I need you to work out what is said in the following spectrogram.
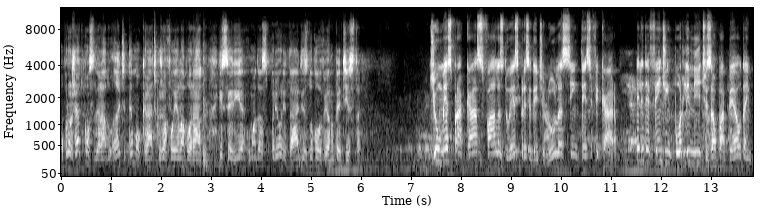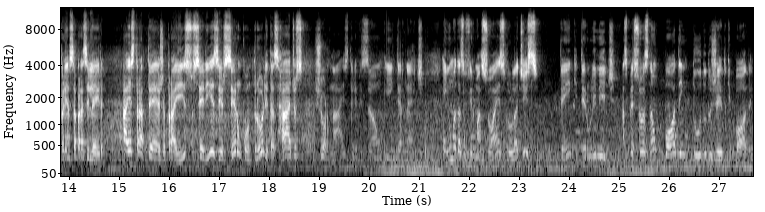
O projeto considerado antidemocrático já foi elaborado e seria uma das prioridades do governo petista. De um mês para cá, as falas do ex-presidente Lula se intensificaram. Ele defende impor limites ao papel da imprensa brasileira. A estratégia para isso seria exercer um controle das rádios, jornais, televisão e internet. Em uma das afirmações, Lula disse: tem que ter um limite. As pessoas não podem tudo do jeito que podem.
